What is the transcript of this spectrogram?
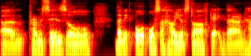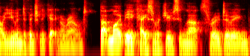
um, premises, or then it, also how are your staff getting there and how are you individually getting around? That might be a case of reducing that through doing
